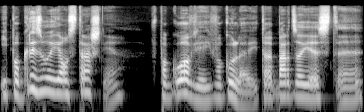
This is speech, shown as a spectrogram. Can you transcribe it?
i pogryzły ją strasznie w pogłowie i w ogóle. I to bardzo jest e,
